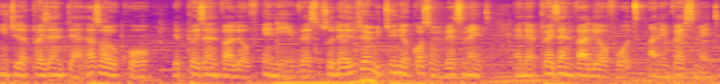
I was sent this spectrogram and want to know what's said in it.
into the present tense. That's what we call the present value of any investment. So the difference between the cost of investment and the present value of what an investment.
